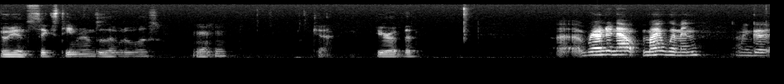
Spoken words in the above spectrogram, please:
Are we doing 16 rounds? Is that what it was? Mm-hmm. Okay. You're up, babe. Uh, rounding out my women, I'm gonna go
